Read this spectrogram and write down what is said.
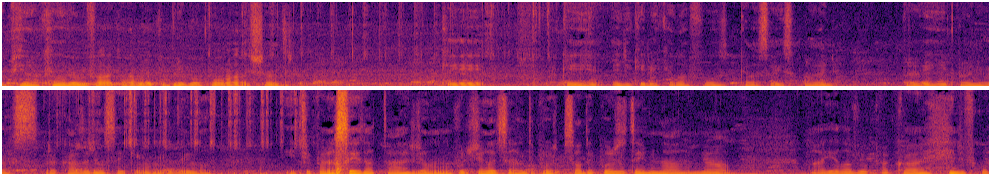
O pior é que ela veio me falar que ela meio que brigou com o Alexandre. Que, que ele queria que ela fosse, que ela saísse com ele pra ir pra, univers, pra casa de não sei quem, um amigo dele lá. E tipo, era seis da tarde, ela não podia. Ela disse, ah, depois, só depois de terminar a minha aula. Aí ela veio pra cá ele ficou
